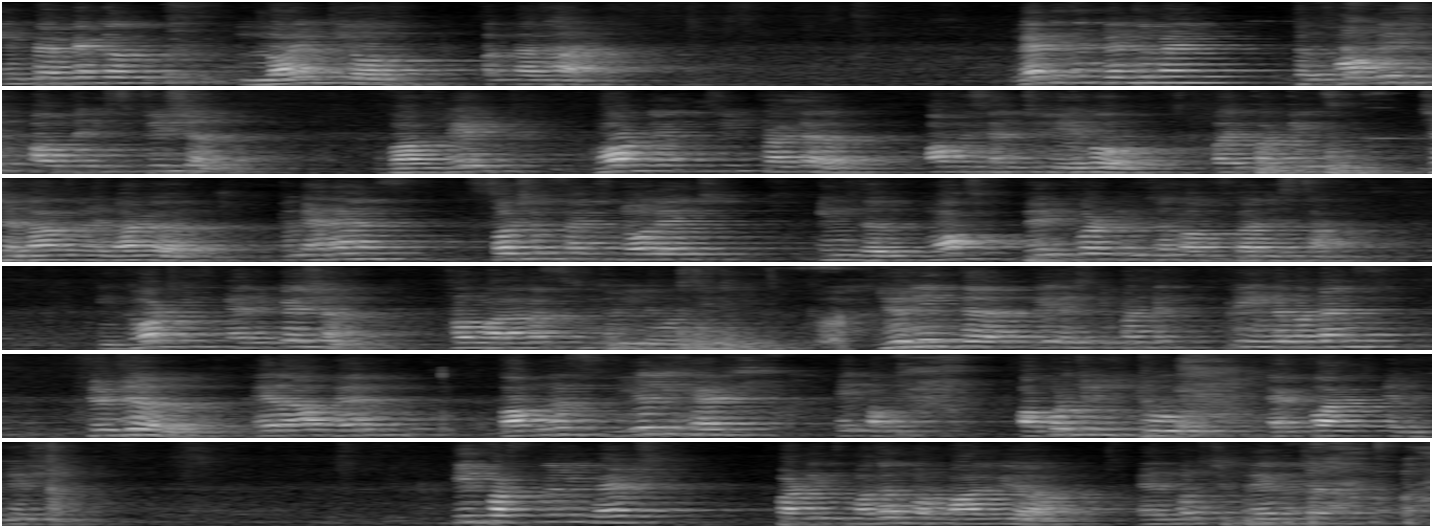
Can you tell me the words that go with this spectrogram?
impeccable loyalty of Panna Dhai. Ladies and gentlemen, the foundation of the institution was laid more than three quarters of a century ago by Pandit Janardhan Nagar to enhance social science knowledge in the most backward region of Rajasthan. He got his education from Banaras Hindu University. During the pre-independence federal era when commoners really had an opportunity to acquire education. He personally met Pandit Madan Malviya and Munshi Premchand,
